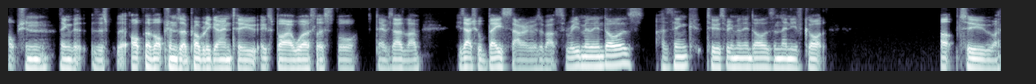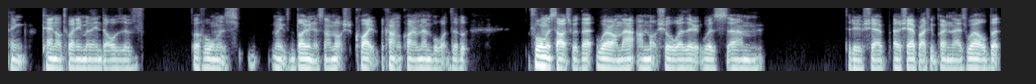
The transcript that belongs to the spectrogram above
option thing that this of options that are probably going to expire worthless for David Zaslav, his actual base salary was about three million dollars, I think, two or three million dollars, and then you've got up to I think ten or twenty million dollars of performance linked bonus. And I'm not quite I can't quite remember what the performance starts with that were on that. I'm not sure whether it was um to do with share uh, share price component there as well, but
